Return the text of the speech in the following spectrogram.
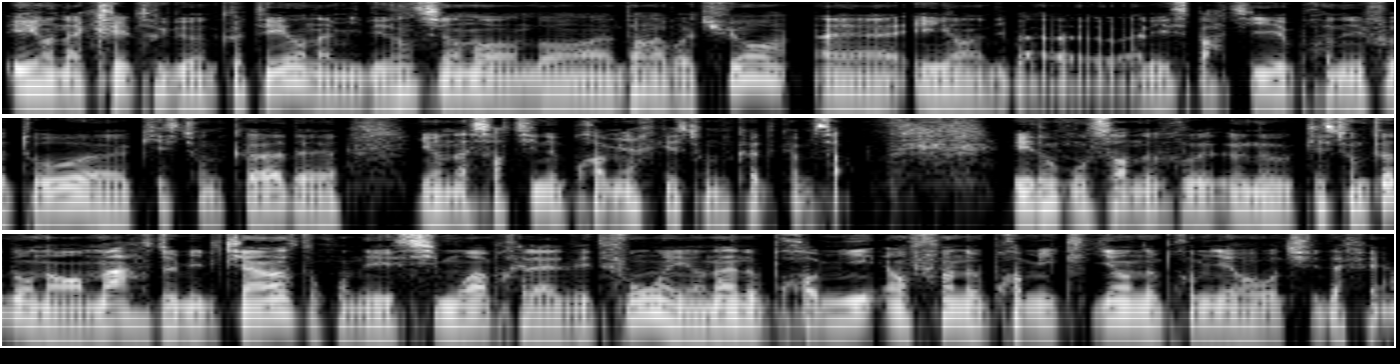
Et on a créé le truc de notre côté. On a mis des enseignants dans, dans, dans la voiture euh, et on a dit bah euh, allez c'est parti, prenez les photos, euh, questions de code euh, et on a sorti nos premières questions de code comme ça. Et donc on sort nos, nos questions de code. On est en mars 2015, donc on est six mois après la levée de fonds et on a nos premiers, enfin nos premiers clients, nos premiers euros de chiffre d'affaires.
